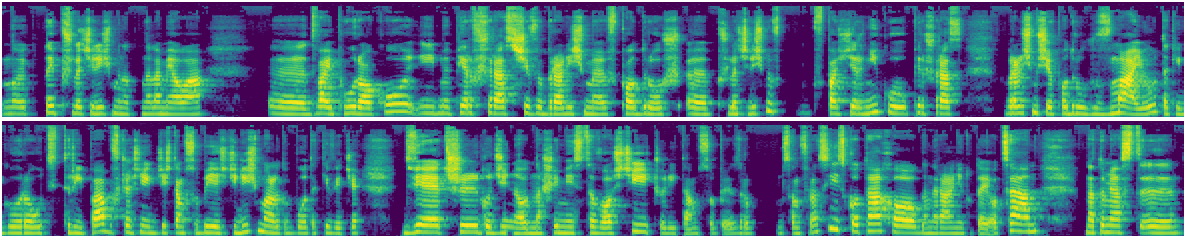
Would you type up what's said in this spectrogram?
no, jak tutaj przylecieliśmy, no to Nela miała Y, dwa i pół roku i my pierwszy raz się wybraliśmy w podróż, y, przylecieliśmy w, w październiku, pierwszy raz Wybraliśmy się podróż w maju, takiego road tripa, bo wcześniej gdzieś tam sobie jeździliśmy, ale to było takie, wiecie, dwie, trzy godziny od naszej miejscowości, czyli tam sobie San Francisco, Tahoe, generalnie tutaj ocean. Natomiast y,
